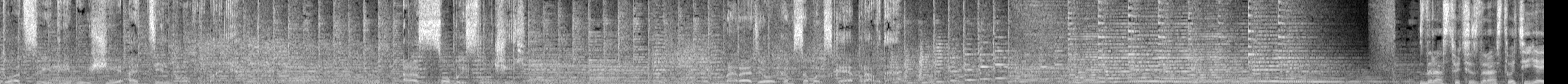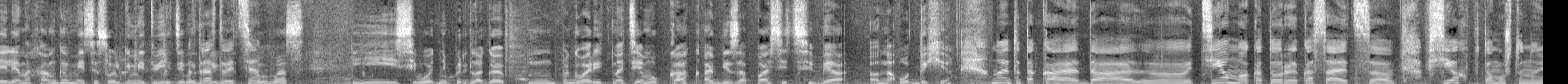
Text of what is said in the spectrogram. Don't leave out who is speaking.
Speaker 1: Ситуации, требующие отдельного внимания. Особый случай. На радио «Комсомольская правда».
Speaker 2: Здравствуйте, здравствуйте. Я Елена Ханга вместе с Ольгой Медведевой.
Speaker 3: Здравствуйте.
Speaker 2: Приветствую вас. И сегодня предлагаю поговорить на тему, как обезопасить себя на отдыхе.
Speaker 3: Ну, это такая, да, э, тема, которая касается всех, потому что, ну,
